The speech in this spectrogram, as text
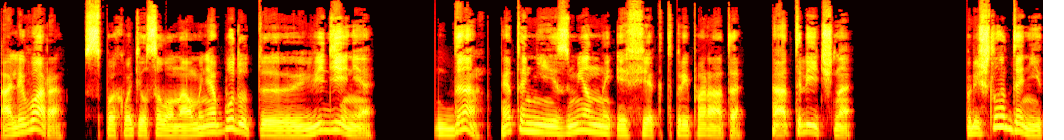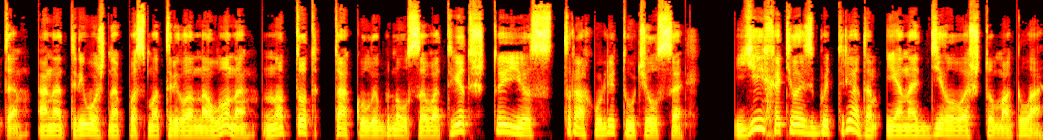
«Альвара», – спохватился он, – «а у меня будут э, видения?» «Да, это неизменный эффект препарата. Отлично. Пришла Данита. Она тревожно посмотрела на Лона, но тот так улыбнулся в ответ, что ее страх улетучился. Ей хотелось быть рядом, и она делала, что могла.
